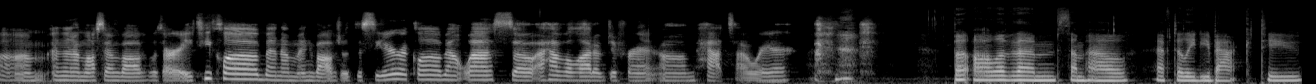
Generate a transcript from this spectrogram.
Um, and then I'm also involved with our AT club and I'm involved with the Sierra Club out west. So I have a lot of different um, hats I wear. but all of them somehow have to lead you back to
